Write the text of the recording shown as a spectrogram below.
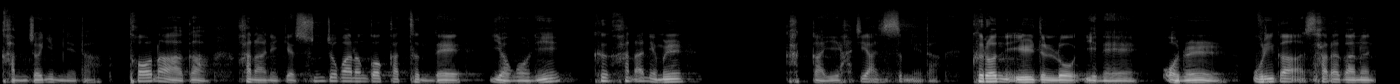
감정입니다. 더 나아가 하나님께 순종하는 것 같은데 영원히 그 하나님을 가까이 하지 않습니다. 그런 일들로 인해 오늘 우리가 살아가는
